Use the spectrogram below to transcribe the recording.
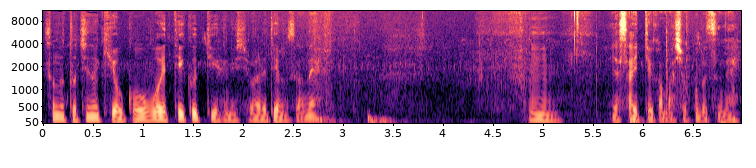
その土地の記憶を覚えていくっていうふうに言われてるんですよね。うん。野菜っていうかまあ植物ね。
